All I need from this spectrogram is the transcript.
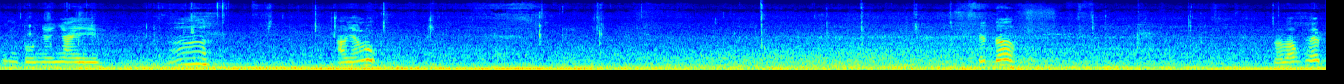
กุ้งตัวใหญ่ๆอืมเอายังลูก เรเด้อระวังเพชร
